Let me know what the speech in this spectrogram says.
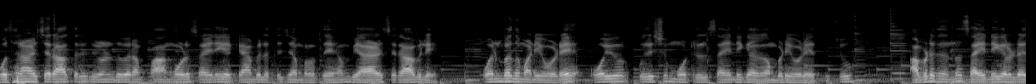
ബുധനാഴ്ച രാത്രി തിരുവനന്തപുരം പാങ്ങോട് സൈനിക ക്യാമ്പിലെത്തിച്ച മൃതദേഹം വ്യാഴാഴ്ച രാവിലെ ഒൻപത് മണിയോടെ ഓയൂർ കുരിശുമൂട്ടിൽ സൈനിക കമ്പടിയോടെ എത്തിച്ചു. അവിടെ നിന്ന് സൈനികരുടെ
